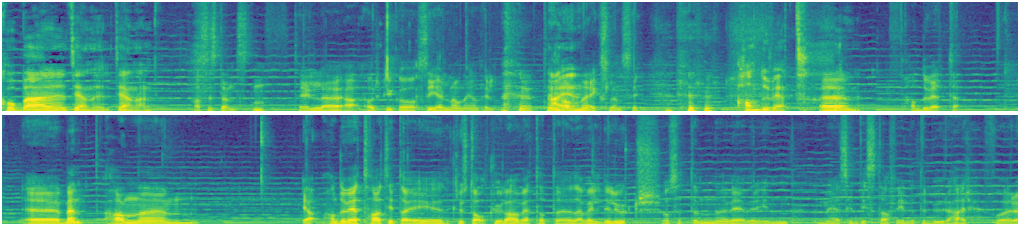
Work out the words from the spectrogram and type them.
Cobb er tjener, tjeneren. Assistenten til eh, ja, Jeg orker ikke å si hele navnet en gang til. til Nei. han eh, Excellency. Han du vet. Han du vet, ja. Men han Ja, han du vet har titta i krystallkula og vet at det er veldig lurt å sette en vever inn med sin distaff i dette buret her. For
